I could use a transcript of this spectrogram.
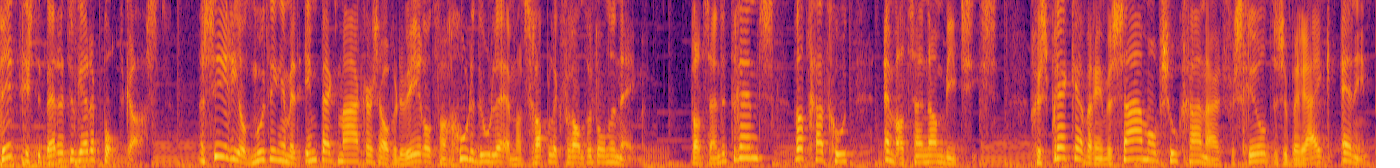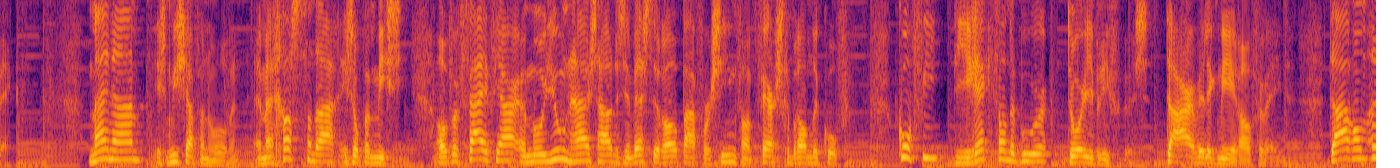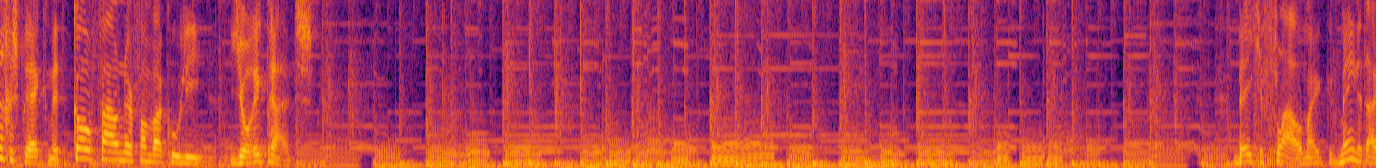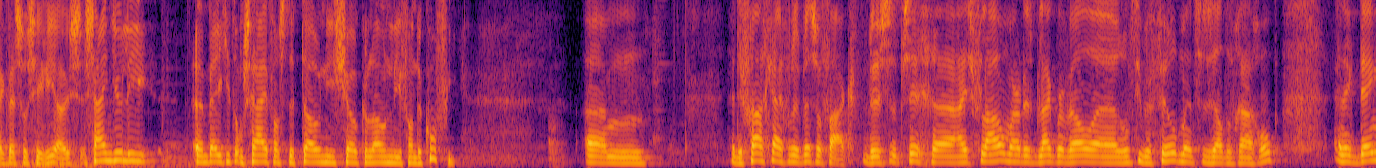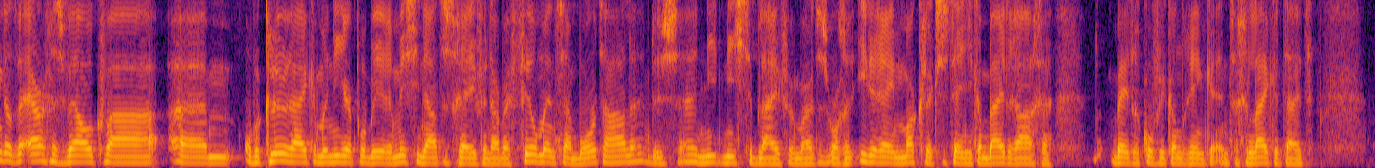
Dit is de Better Together podcast. Een serie ontmoetingen met impactmakers over de wereld van goede doelen en maatschappelijk verantwoord ondernemen. Wat zijn de trends? Wat gaat goed? En wat zijn de ambities? Gesprekken waarin we samen op zoek gaan naar het verschil tussen bereik en impact. Mijn naam is Misha van Horen en mijn gast vandaag is op een missie. Over vijf jaar een miljoen huishoudens in West-Europa voorzien van vers gebrande koffie. Koffie direct van de boer door je brievenbus. Daar wil ik meer over weten. Daarom een gesprek met co-founder van Wakuli, Jorik Bruins. Beetje flauw, maar ik meen het eigenlijk best wel serieus. Zijn jullie een beetje te omschrijven als de Tony Chocolonely van de koffie? Ehm, die vraag krijgen we dus best wel vaak. Dus op zich, uh, hij is flauw, maar dus blijkbaar wel uh, roept hij bij veel mensen dezelfde vraag op. En ik denk dat we ergens wel qua um, op een kleurrijke manier proberen missie na te streven en daarbij veel mensen aan boord te halen. Dus uh, niet niche te blijven, maar te zorgen dat iedereen makkelijk zijn steentje kan bijdragen, betere koffie kan drinken en tegelijkertijd.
